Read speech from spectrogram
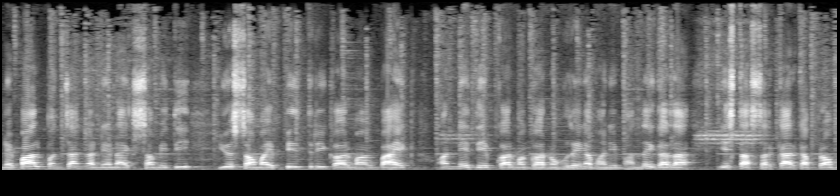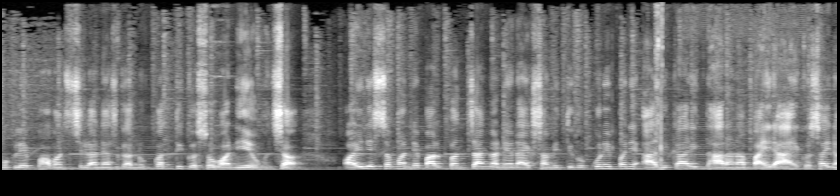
नेपाल पञ्चाङ्ग निर्णायक समिति यो समय पितृकर्म बाहेक अन्य देवकर्म गर्नु हुँदैन भनी भन्दै गर्दा यस्ता सरकारका प्रमुखले भवन शिलान्यास गर्नु कतिको शोभनीय हुन्छ। अहिलेसम्म नेपाल पञ्चाङ्ग निर्णायक समितिको कुनै पनि आधिकारिक धारणा बाहिर आएको छैन।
